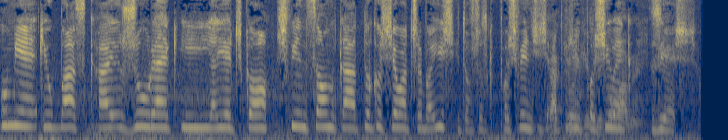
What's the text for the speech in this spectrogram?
U mnie kiełbaska, żurek i jajeczko, święconka. Do kościoła trzeba iść i to wszystko poświęcić, a później posiłek zjeść.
